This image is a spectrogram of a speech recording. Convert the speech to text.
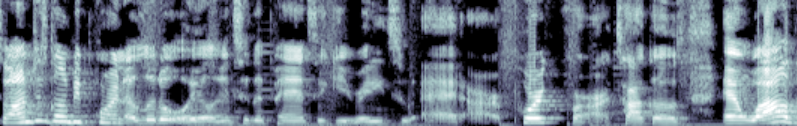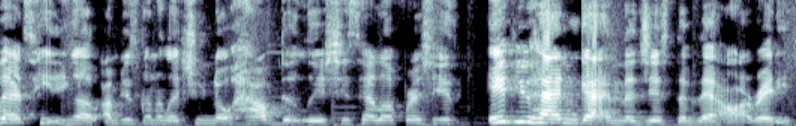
So I'm just going to be pouring a little oil into the pan to get ready to add our pork for our tacos. And while that's heating up, I'm just going to let you know how delicious HelloFresh is if you hadn't gotten the gist of that already.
